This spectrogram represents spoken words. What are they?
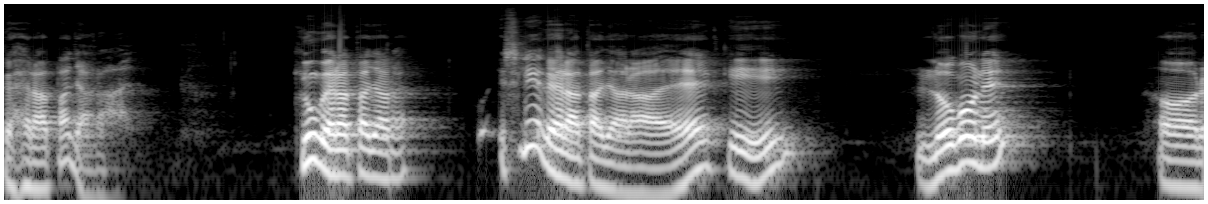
गहराता जा रहा है। क्यों गहराता जा रहा है? इसलिए गहराता जा रहा है कि लोगों ने और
